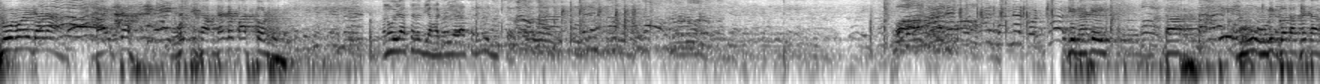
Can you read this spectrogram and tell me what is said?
সময় জানা বাইকটা অতি সাবধানে পাস করবে। মানে ওই রাস্তাটা দিয়ে হাটুরিয়া রাস্তা দিয়ে ঢুকতে যে ম্যাচে তার বহু অভিজ্ঞতা আছে তার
